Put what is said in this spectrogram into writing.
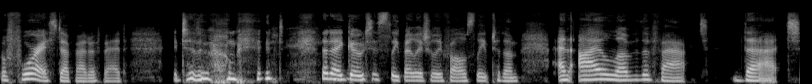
before I step out of bed to the moment that I go mm-hmm. to sleep. I literally fall asleep to them. And I love the fact that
